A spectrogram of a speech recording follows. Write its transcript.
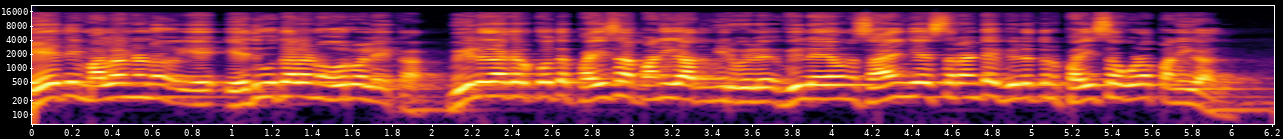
ఏది మల్లన్నను ఎ- ఎదుగుదలను ఓర్వలేక వీళ్ళ దగ్గర పోతే పైసా పని కాదు. మీరు వీళ్ళు వీళ్ళు ఏమైనా సాయం చేస్తారంటే వీళ్ళతో పైసా కూడా పని కాదు.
